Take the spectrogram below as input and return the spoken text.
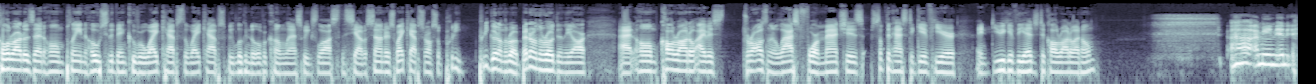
Colorado's at home playing host to the Vancouver Whitecaps. The Whitecaps will be looking to overcome last week's loss to the Seattle Sounders. Whitecaps are also pretty pretty good on the road, better on the road than they are at home. Colorado, Ives draws in their last four matches. Something has to give here. And do you give the edge to Colorado at home? Uh, I mean, it,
